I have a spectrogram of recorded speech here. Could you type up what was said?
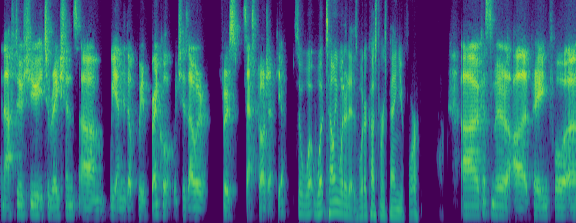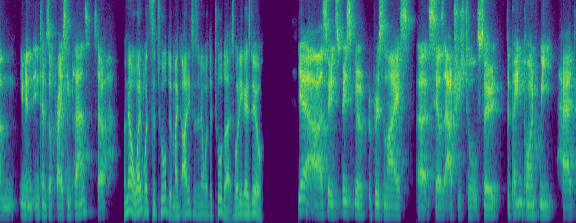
And after a few iterations, um, we ended up with Break which is our first SaaS project. Yeah. So what? What? Tell me what it is. What are customers paying you for? Uh, customer are paying for um, even in terms of pricing plans. So oh, no, what, what's the tool do? My audience doesn't know what the tool does. What do you guys do? Yeah, uh, so it's basically a personalized uh, sales outreach tool. So the pain point we had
